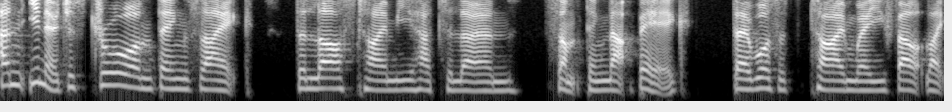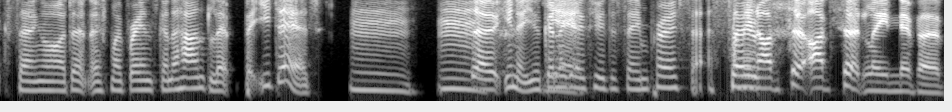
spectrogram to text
And, you know, just draw on things like the last time you had to learn something that big there was a time where you felt like saying, "Oh, I don't know if my brain's going to handle it," but you did. Mm, mm, so you know you're going to yes. go through the same process. So I mean, I've I've certainly never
